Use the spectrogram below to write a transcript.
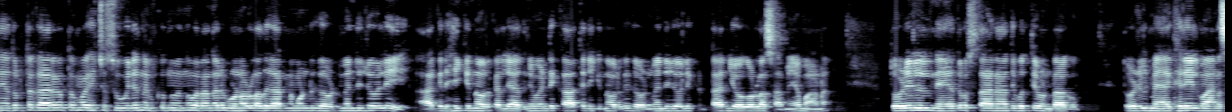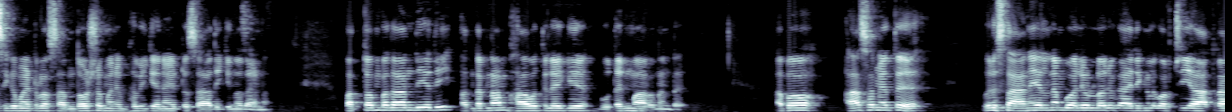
നേതൃത്വകാരകത്വം വഹിച്ച് സൂര്യൻ നിൽക്കുന്നു എന്ന് പറയുന്ന ഒരു ഗുണമുള്ളത് കാരണം കൊണ്ട് ഗവൺമെന്റ് ജോലി ആഗ്രഹിക്കുന്നവർക്ക് അല്ലെ അതിനുവേണ്ടി കാത്തിരിക്കുന്നവർക്ക് ഗവൺമെന്റ് ജോലി കിട്ടാൻ യോഗമുള്ള സമയമാണ്. തൊഴിലിൽ നേതൃസ്ഥാനാധിപത്യം ഉണ്ടാകും. തൊഴിൽ മേഖലയിൽ മാനസികമായിട്ടുള്ള സന്തോഷം അനുഭവിക്കാനായിട്ട് സാധിക്കുന്നതാണ്. പത്തൊമ്പതാം തീയതി പന്ത്രണ്ടാം ഭാവത്തിലേക്ക് ബുധൻ മാറുന്നുണ്ട്. അപ്പോൾ ആ സമയത്ത് ഒരു സ്ഥാനചലനം പോലെയുള്ള ഒരു കാര്യങ്ങൾ കുറച്ച് യാത്രാ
